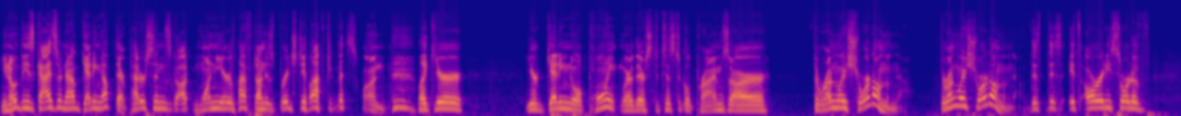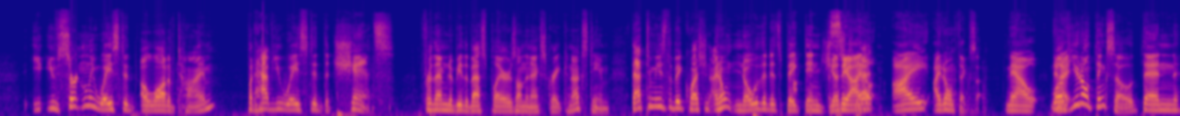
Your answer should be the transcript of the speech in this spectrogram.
You know, these guys are now getting up there. Pettersson's got 1 year left on his bridge deal after this one. Like you're you're getting to a point where their statistical primes are the runway short on them now. The runway short on them now. This this it's already sort of you, you've certainly wasted a lot of time, but have you wasted the chance for them to be the best players on the next great Canucks team? That to me is the big question. I don't know that it's baked in uh, just See, yet. I I I don't think so. Now, well, if I- you don't think so, then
